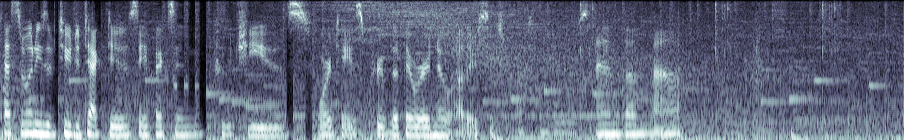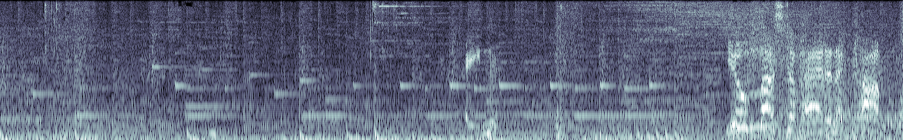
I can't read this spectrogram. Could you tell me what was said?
testimonies of two detectives, Aphex and Poochie's Fortes, prove that there were no other six passengers. And the map. You must have had an accomplice.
